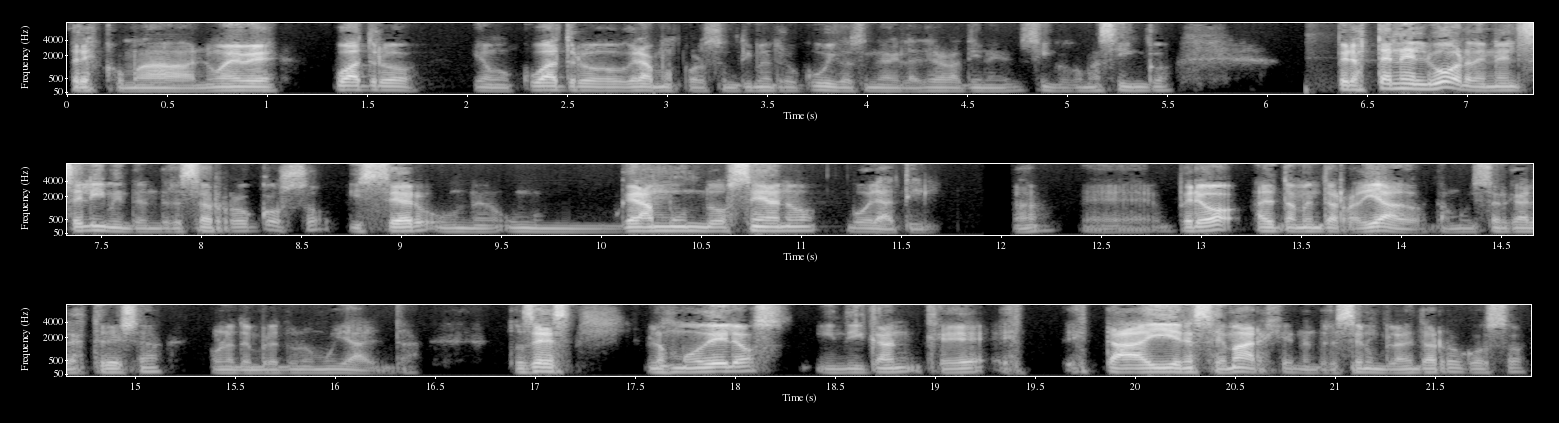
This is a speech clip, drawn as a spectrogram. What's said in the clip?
3,9, 4, digamos, 4 gramos por centímetro cúbico, siendo que la Tierra tiene 5,5, pero está en el borde, en el límite entre ser rocoso y ser un gran mundo océano volátil. Eh, pero altamente radiado, está muy cerca de la estrella, a una temperatura muy alta. Entonces, los modelos indican que está ahí en ese margen entre ser un planeta rocoso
